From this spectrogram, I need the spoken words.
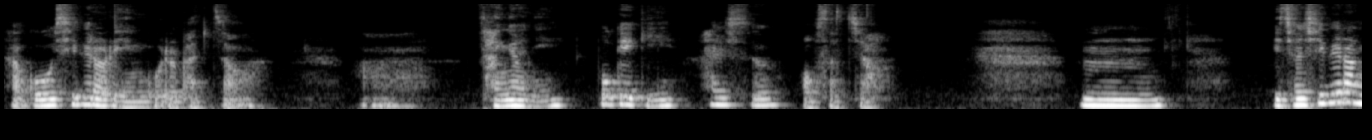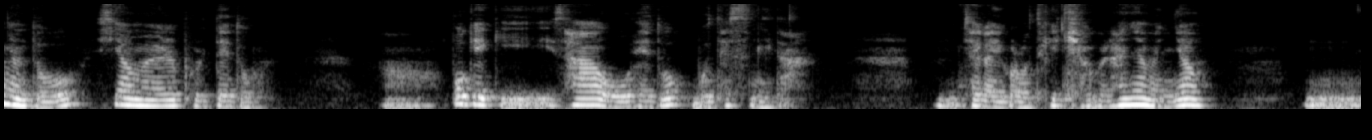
하고 11월에 인고를 받죠. 어, 당연히 뽀개기 할 수 없었죠. 음, 2011학년도 시험을 볼 때도 어, 뽀개기 4, 5회도 못했습니다. 음, 제가 이걸 어떻게 기억을 하냐면요. 음,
